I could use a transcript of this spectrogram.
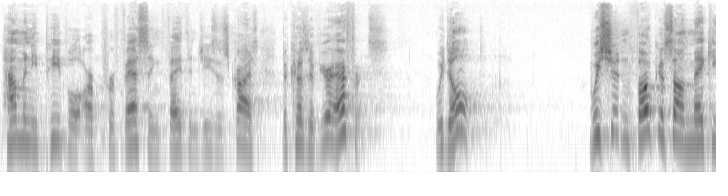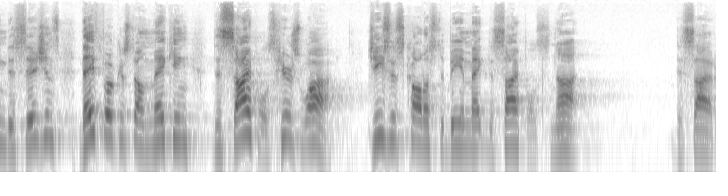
how many people are professing faith in Jesus Christ because of your efforts. We don't. We shouldn't focus on making decisions. They focused on making disciples. Here's why Jesus called us to be and make disciples, not deciders.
